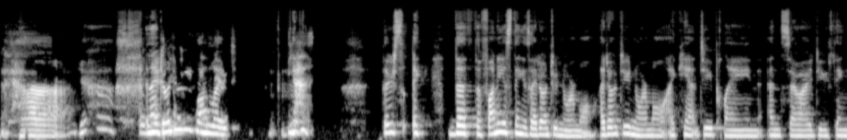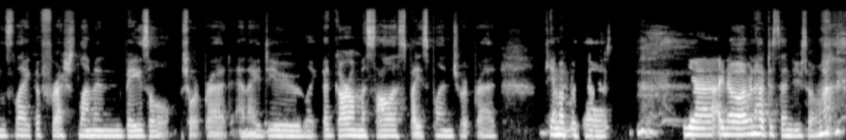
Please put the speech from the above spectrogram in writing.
Yeah, yeah. and I don't do anything like yes. there's like the the funniest thing is I don't do normal. I don't do normal. I can't do plain, and so I do things like a fresh lemon basil shortbread, and I do like a garam masala spice blend shortbread. Came up with that. yeah. I know. I'm gonna have to send you some.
